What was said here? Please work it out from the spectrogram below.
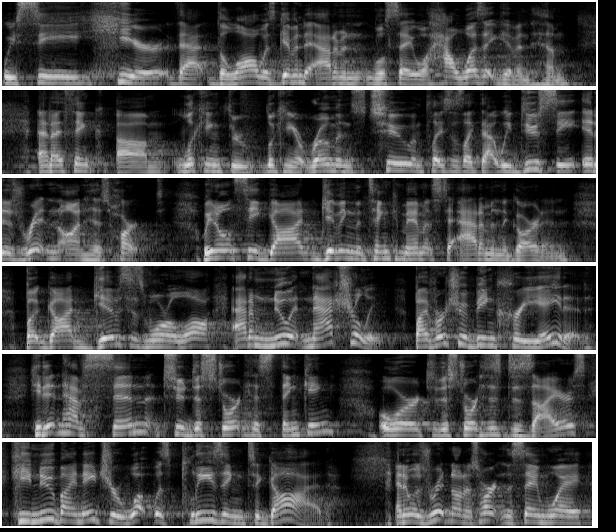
we see here that the law was given to Adam, and we'll say, well, how was it given to him? And I think um, looking through, looking at Romans 2 and places like that, we do see it is written on his heart. We don't see God giving the Ten Commandments to Adam in the garden, but God gives his moral law. Adam knew it naturally by virtue of being created. He didn't have sin to distort his thinking or to distort his desires. He knew by nature what was pleasing to God. And it was written on his heart in the same way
